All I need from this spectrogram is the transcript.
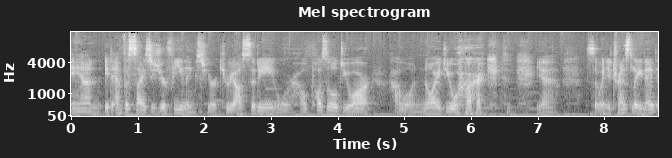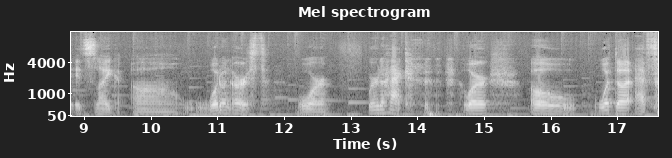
And it emphasizes your feelings, your curiosity, or how puzzled you are, how annoyed you are. yeah. So when you translate it, it's like, uh, what on earth? Or where the heck? or, oh, what the F?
